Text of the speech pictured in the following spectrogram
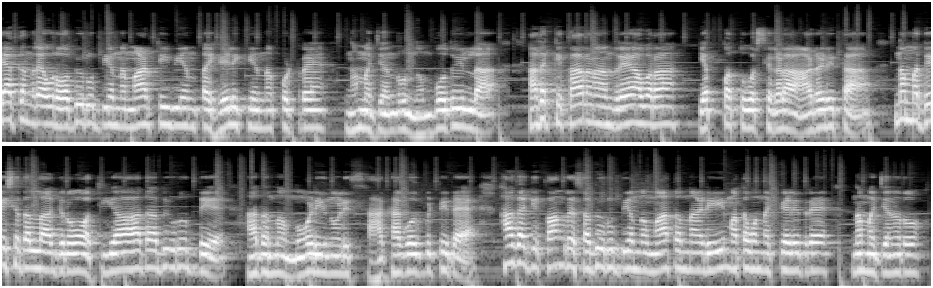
ಯಾಕಂದರೆ ಅವರು ಅಭಿವೃದ್ಧಿಯನ್ನು ಮಾಡ್ತೀವಿ ಅಂತ ಹೇಳಿಕೆಯನ್ನು ಕೊಟ್ಟರೆ ನಮ್ಮ ಜನರು ನಂಬೋದು ಇಲ್ಲ. ಅದಕ್ಕೆ ಕಾರಣ ಅಂದರೆ ಅವರ ಎಪ್ಪತ್ತು ವರ್ಷಗಳ ಆಡಳಿತ ನಮ್ಮ ದೇಶದಲ್ಲಾಗಿರೋ ಅತಿಯಾದ ಅಭಿವೃದ್ಧಿ. ಅದನ್ನು ನೋಡಿ ನೋಡಿ ಸಾಕಾಗೋಗ್ಬಿಟ್ಟಿದೆ. ಹಾಗಾಗಿ ಕಾಂಗ್ರೆಸ್ ಅಭಿವೃದ್ಧಿಯನ್ನು ಮಾತನಾಡಿ ಮತವನ್ನು ಕೇಳಿದರೆ ನಮ್ಮ ಜನರು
